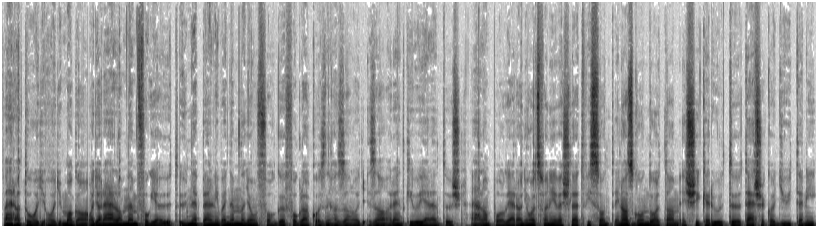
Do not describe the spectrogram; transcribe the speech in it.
Várható, hogy, hogy maga a magyar állam nem fogja őt ünnepelni, vagy nem nagyon fog foglalkozni azzal, hogy ez a rendkívül jelentős állampolgára 80 éves lett, viszont én azt gondoltam, és sikerült társakat gyűjteni,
